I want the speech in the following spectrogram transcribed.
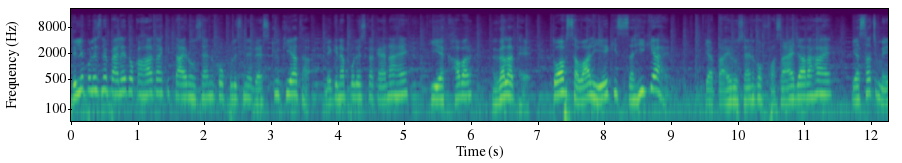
दिल्ली पुलिस ने पहले तो कहा था कि ताहिर हुसैन को पुलिस ने रेस्क्यू किया था, लेकिन अब पुलिस का कहना है कि यह खबर गलत है। तो अब सवाल ये कि सही क्या है? क्या ताहिर हुसैन को फंसाया जा रहा है, या सच में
